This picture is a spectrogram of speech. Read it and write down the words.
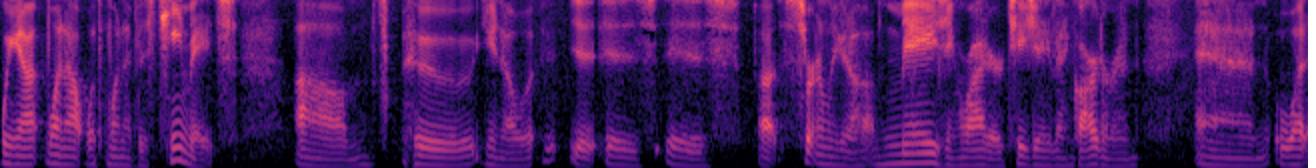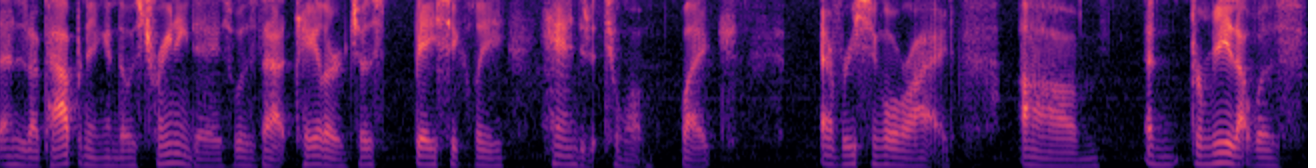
we went out with one of his teammates, um, who you know is is uh, certainly an amazing rider, Tejay Van Garderen. And what ended up happening in those training days was that Taylor just basically handed it to him, like every single ride. Um, and for me, that was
